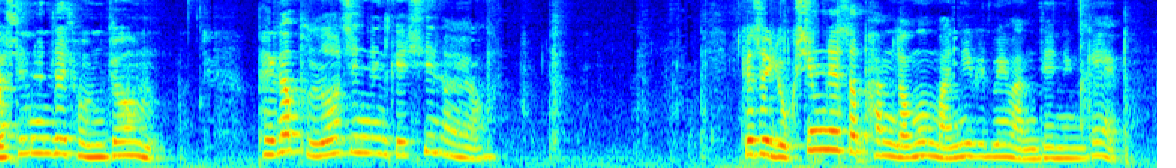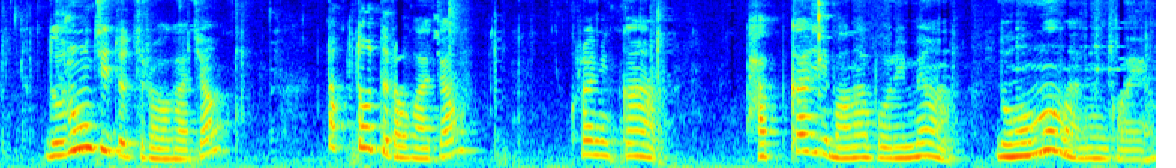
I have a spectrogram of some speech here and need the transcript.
맛있는데 점점 배가 불러지는 게 싫어요. 그래서 욕심내서 밥 너무 많이 비비면 안 되는 게 누룽지도 들어가죠? 떡도 들어가죠? 그러니까 밥까지 많아버리면 너무 많은 거예요.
